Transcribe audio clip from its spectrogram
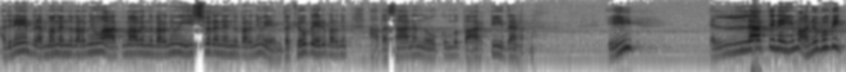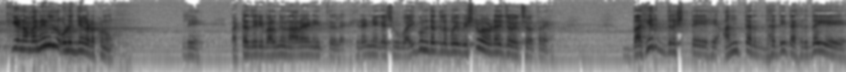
അതിനെ ബ്രഹ്മം എന്ന് പറഞ്ഞു ആത്മാവെന്ന് പറഞ്ഞു ഈശ്വരൻ എന്ന് പറഞ്ഞു എന്തൊക്കെയോ പേര് പറഞ്ഞു. അവസാനം നോക്കുമ്പോ പാർട്ടി ഇതാണ്. ഈ എല്ലാത്തിനെയും അനുഭവിക്കണവനിൽ ഒളിഞ്ഞു കിടക്കണു. അല്ലേ ഭട്ടതിരി പറഞ്ഞു നാരായണീയത്തിൽ ഹിരണ്യകശു വൈകുണ്ഠത്തിൽ പോയി വിഷ്ണു എവിടെ ചോദിച്ചു അത്രേ? ബഹിർദൃഷ്ടേ അന്തർധതിത ഹൃദയേ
